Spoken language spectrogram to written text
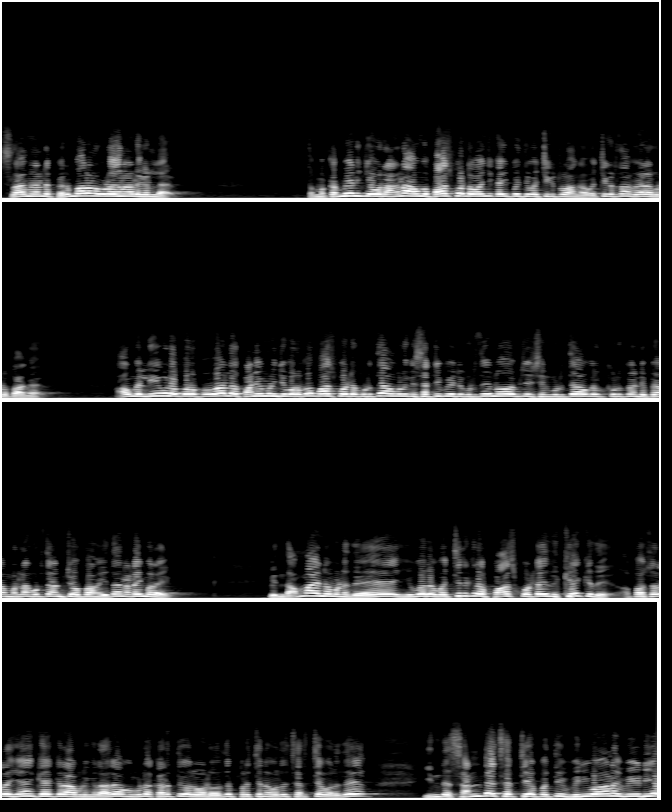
இஸ்லாமிய நாட்டில் பெரும்பாலான உலக நாடுகளில். நம்ம கம்பெனிக்கு வர்றாங்கன்னா அவங்க பாஸ்போர்ட்டை வாங்கி கைப்பற்றி வச்சுக்கிட்டுவாங்க வச்சுக்கிட்டு தான் வேலை கொடுப்பாங்க. அவங்க லீவில் போகிறப்பவோ இல்லை பணி முடிஞ்சு போகிறப்போ பாஸ்போர்ட்டை கொடுத்து அவங்களுக்கு சர்டிஃபிகேட் கொடுத்து நோ அப்ஜெக்ஷன் கொடுத்து அவங்களுக்கு கொடுக்க வேண்டிய பேமெண்ட்லாம் கொடுத்து அனுப்பிச்சி வைப்பாங்க. இதுதான் நடைமுறை. இப்போ இந்த அம்மா என்ன பண்ணுது? இவர் வச்சிருக்கிற பாஸ்போர்ட்டை இது கேட்குது அப்போ சொல்கிற ஏன் கேட்குறா அப்படிங்கிறாரு. அவங்களுக்குள்ள கருத்து வேறுபாடு வருது பிரச்சனை வருது சர்ச்சை வருது. இந்த சண்டை சர்ச்சையை பற்றி விரிவான வீடியோ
